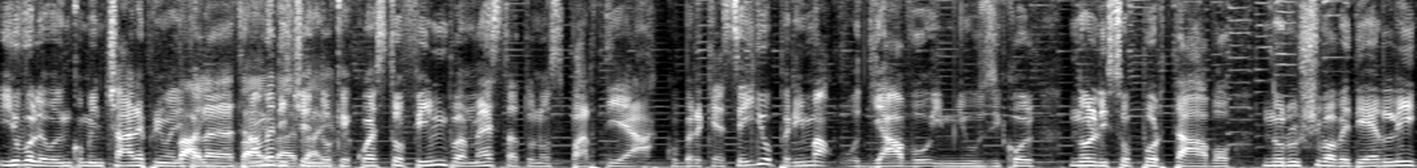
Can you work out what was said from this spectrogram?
Io volevo incominciare prima di Vai, parlare della trama vai, dicendo vai. che questo film per me è stato uno spartiacque. Perché se io prima odiavo i musical, non li sopportavo, non riuscivo a vederli,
